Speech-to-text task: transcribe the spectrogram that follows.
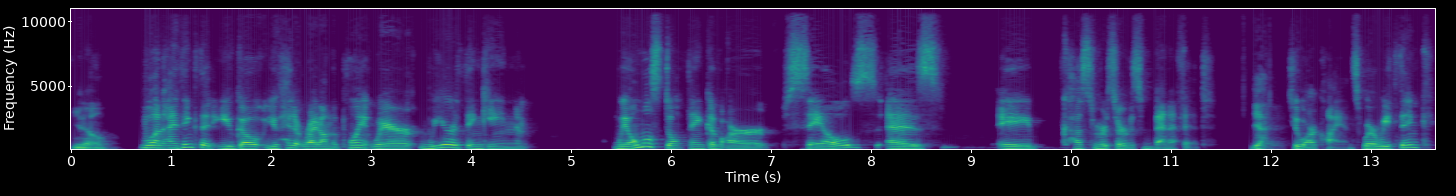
You know? Well and i think that you go you hit it right on the point where we are thinking we almost don't think of our sales as a customer service benefit yeah. to our clients. Where we think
